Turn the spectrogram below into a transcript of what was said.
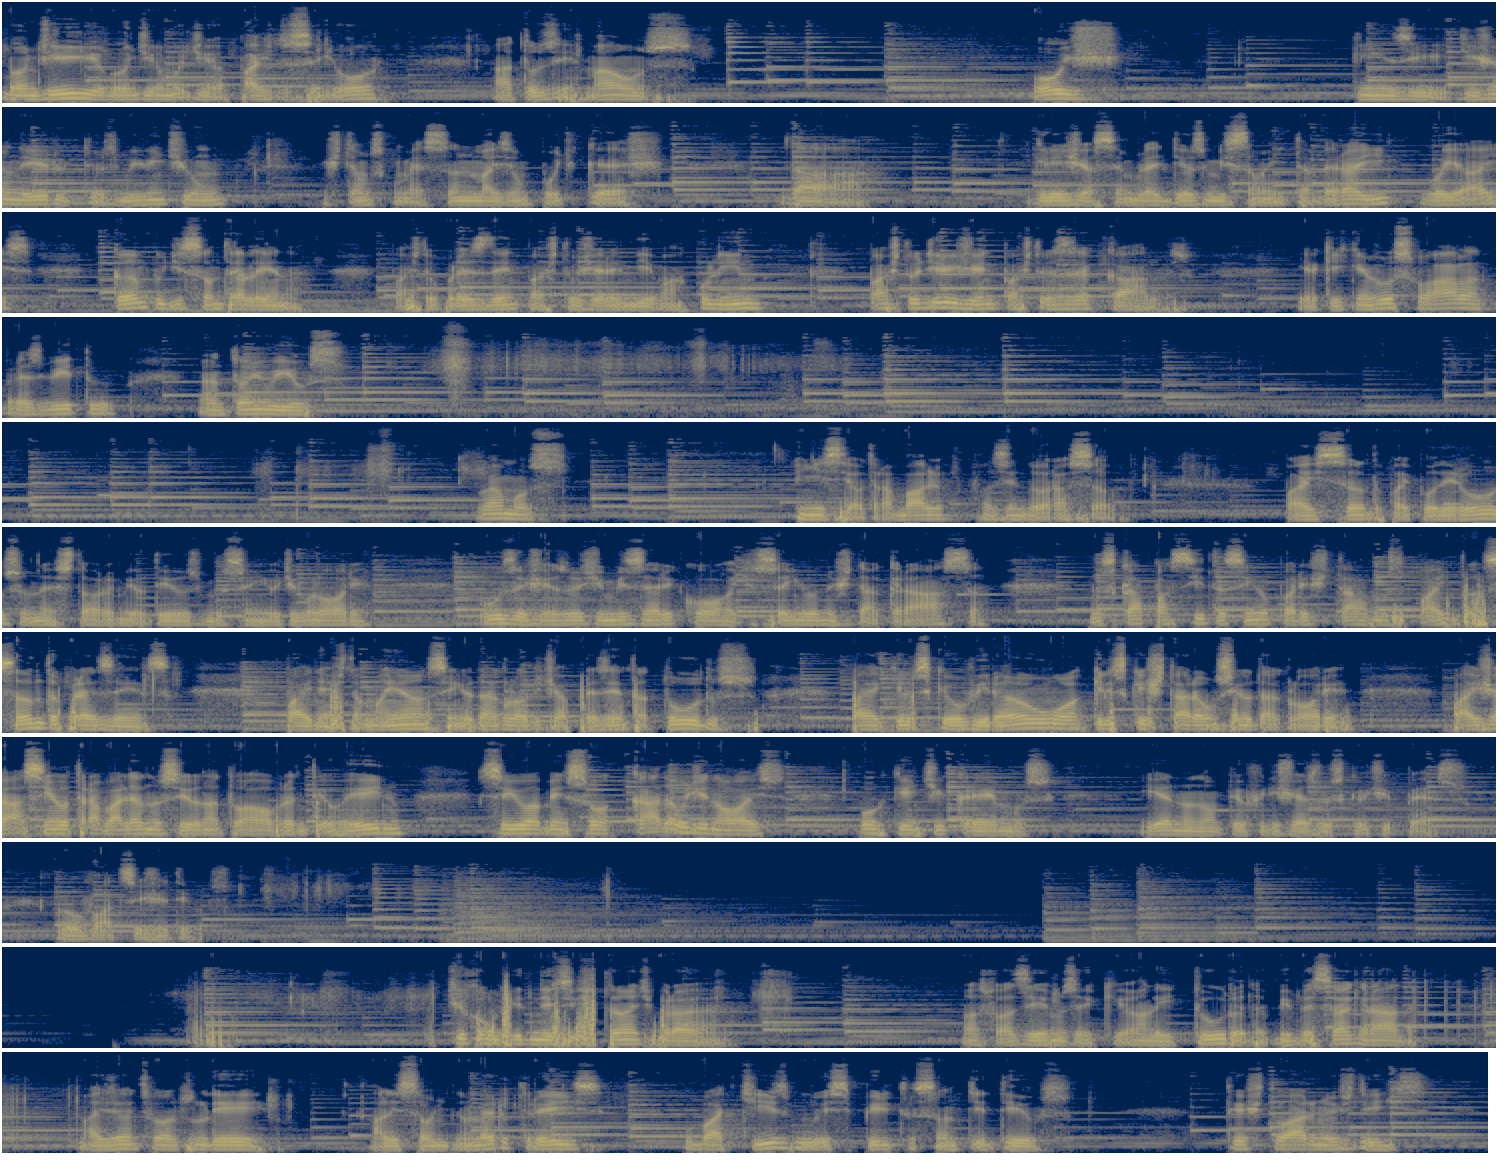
Bom dia, bom dia, bom dia, paz do Senhor a todos os irmãos. Hoje, 15 de janeiro de 2021, estamos começando mais um podcast da Igreja Assembleia de Deus Missão em Itaberaí, Goiás, Campo de Santa Helena. Pastor presidente, pastor Jeremias Marculino, pastor dirigente, pastor José Carlos. E aqui quem vos fala, presbítero Antônio Wilson. Vamos iniciar o trabalho fazendo oração. Pai Santo, Pai Poderoso, nesta hora, meu Deus, meu Senhor de glória, usa Jesus de misericórdia, Senhor, nos dá graça, nos capacita, Senhor, para estarmos, Pai, tua santa presença. Pai, nesta manhã, Senhor da glória, te apresenta a todos, Pai, aqueles que ouvirão ou aqueles que estarão, Senhor da glória. Pai, já, Senhor, trabalhando, Senhor, na tua obra, no teu reino, Senhor, abençoa cada um de nós, por quem te cremos. E é no nome do teu Filho Jesus que eu te peço. Louvado seja Deus. Te convido nesse instante para nós fazermos aqui uma leitura da Bíblia Sagrada. Mas antes vamos ler a lição de número 3, o batismo do Espírito Santo de Deus. O textuário nos diz:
